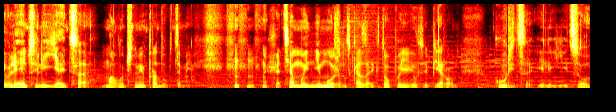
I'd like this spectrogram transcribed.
Являются ли яйца молочными продуктами? Хотя мы не можем сказать, кто появился первым, курица или яйцо,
